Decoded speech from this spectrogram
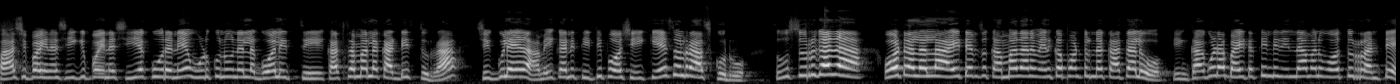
పాసిపోయిన చీకిపోయిన చీయ కూరనే ఉడుకు నూనెల గోలిచ్చి కస్టమర్లకు అడ్డిస్తుర్రా సిగ్గులేదా మీకని తిట్టిపోసి కేసులు రాసుకుర్రు. చూస్తురు కదా? హోటళ్ళల్లో ఐటమ్స్ కమ్మదానం వెనుక పంటున్న కథలు. ఇంకా కూడా బయట తిండి తిందామని పోతుర్రంటే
